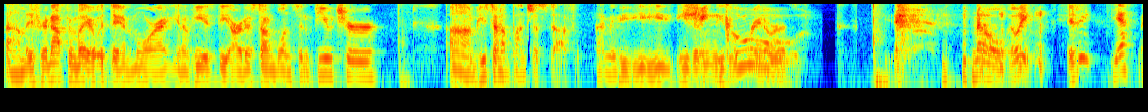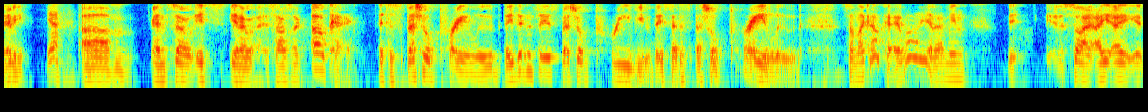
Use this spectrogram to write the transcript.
Um, if you're not familiar with Dan Moore, you know, he is the artist on Once in Future. Um, he's done a bunch of stuff. I mean, he, he, he's, a, he's a great artist. no, wait, is he? Yeah, maybe. Yeah. Um, and so it's you know, so I was like, okay, it's a special prelude. They didn't say a special preview. They said a special prelude. So I'm like, okay, well, you know, I mean, so I, I,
